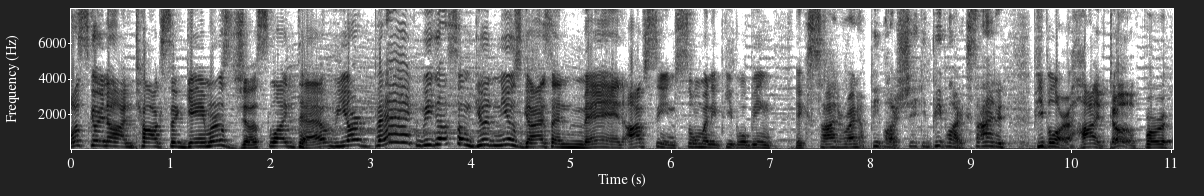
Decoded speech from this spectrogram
What's going on, Toxic Gamers? Just like that, we are back. We got some good news, guys. And man, I've seen so many people being excited right now. People are shaking. People are excited. People are hyped up for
